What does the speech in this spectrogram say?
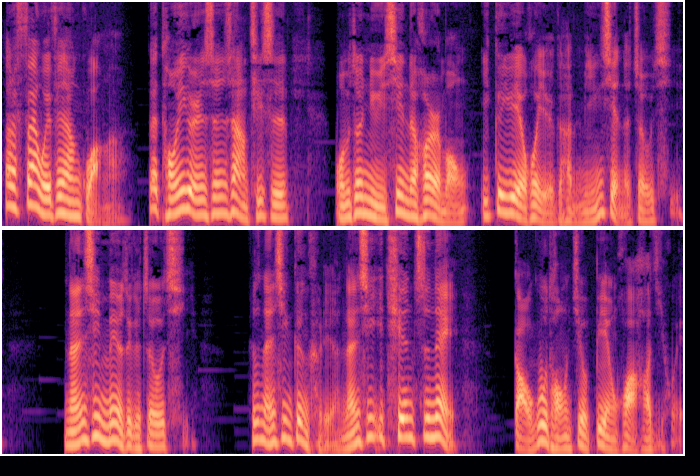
它的范围非常广啊。在同一个人身上，其实我们说女性的荷尔蒙一个月会有一个很明显的周期，男性没有这个周期。可是男性更可怜，男性一天之内睾固酮就变化好几回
